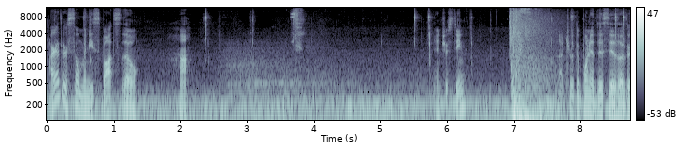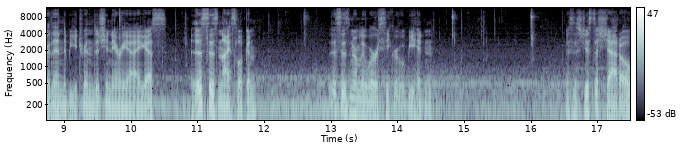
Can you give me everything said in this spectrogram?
Why are there so many spots, though? Huh. Interesting. Not sure what the point of this is, other than to be a transition area, I guess. This is nice looking. This is normally where a secret would be hidden. This is just a shadow.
